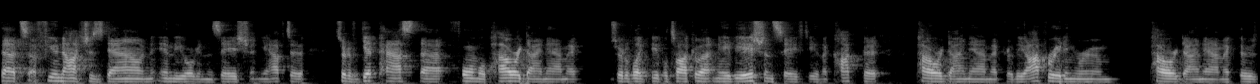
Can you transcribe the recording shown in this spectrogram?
That's a few notches down in the organization. You have to sort of get past that formal power dynamic, sort of like people talk about in aviation safety and the cockpit power dynamic or the operating room power dynamic. There's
